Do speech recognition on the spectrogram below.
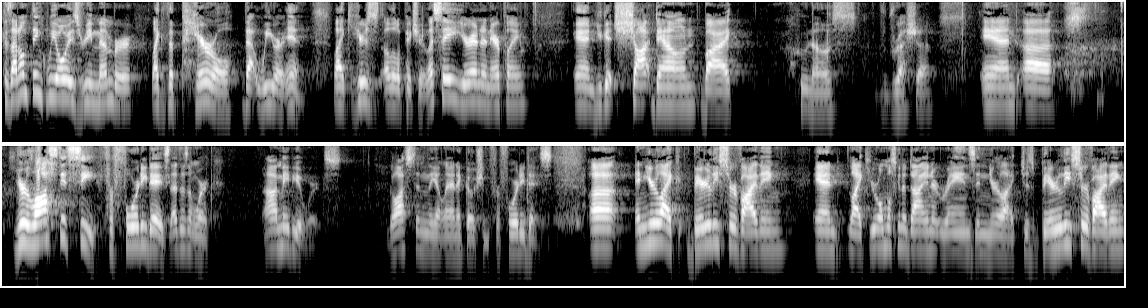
because I don't think we always remember like the peril that we are in. Like, here's a little picture. Let's say you're in an airplane and you get shot down by, who knows, Russia, and uh, you're lost at sea for 40 days. That doesn't work. Uh, maybe it works. You're lost in the Atlantic Ocean for 40 days. Uh, and you're like barely surviving, and like you're almost going to die and it rains, and you're like just barely surviving.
